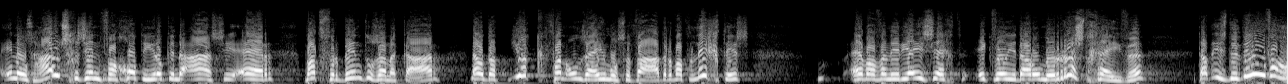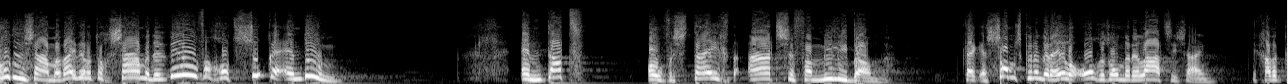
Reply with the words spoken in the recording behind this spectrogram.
in ons huisgezin van God, hier ook in de ACR, wat verbindt ons aan elkaar? Nou, dat juk van onze hemelse vader, wat licht is, en waarvan Jezus zegt, ik wil je daaronder rust geven, dat is de wil van God doen samen. Wij willen toch samen de wil van God zoeken en doen. En dat overstijgt aardse familiebanden. Kijk, en soms kunnen er hele ongezonde relaties zijn. Ik ga ook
